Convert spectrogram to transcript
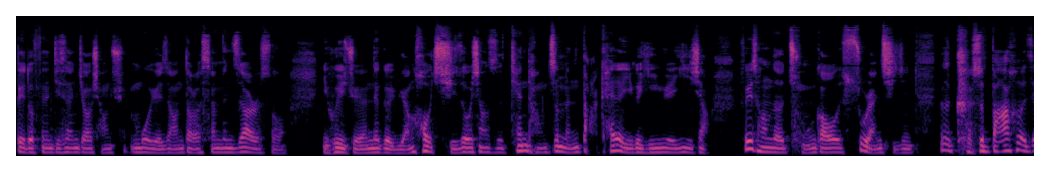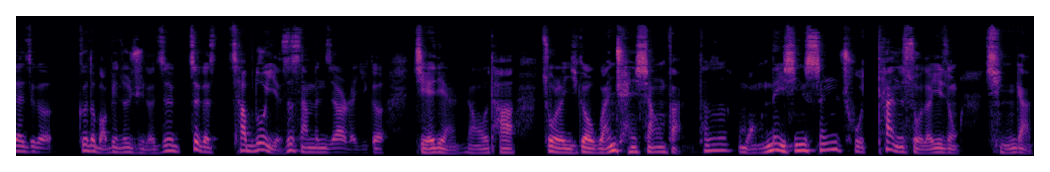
贝多芬的第三交响曲末乐章到了三分之二的时候，你会觉得那个圆号齐奏像是天堂之门打开的一个音乐意象，非常的崇高肃然起敬。那可是巴赫在这个。哥德堡变奏曲的这这个差不多也是三分之二的一个节点，然后他做了一个完全相反，他是往内心深处探索的一种情感，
